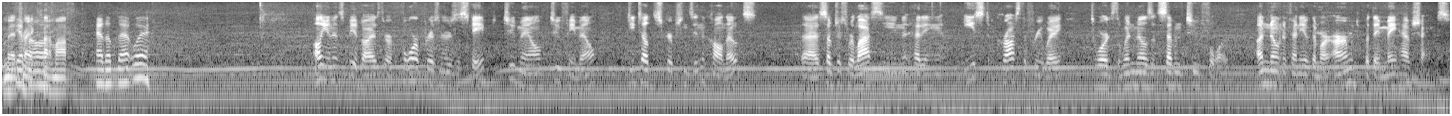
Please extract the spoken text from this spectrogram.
I'm going to Yep, try to I'll- cut them off. Head up that way. All units be advised there are four prisoners escaped, two male, two female. Detailed descriptions in the call notes. Uh, subjects were last seen heading east across the freeway towards the windmills at 724. Unknown if any of them are armed, but they may have shanks.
